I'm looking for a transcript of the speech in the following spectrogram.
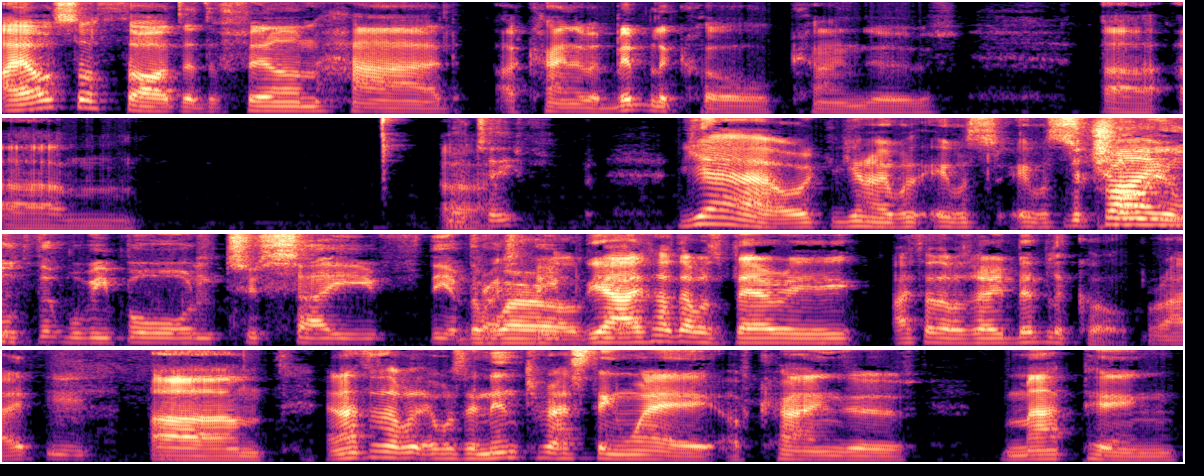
I also thought that the film had a kind of a biblical kind of, uh, um, uh, motif. Yeah, or you know, it was it was it was The trying- child that will be born to save the the world. people. Yeah, I thought that was very. I thought that was very biblical, right? Mm. Um, and I thought that it was an interesting way of kind of mapping,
